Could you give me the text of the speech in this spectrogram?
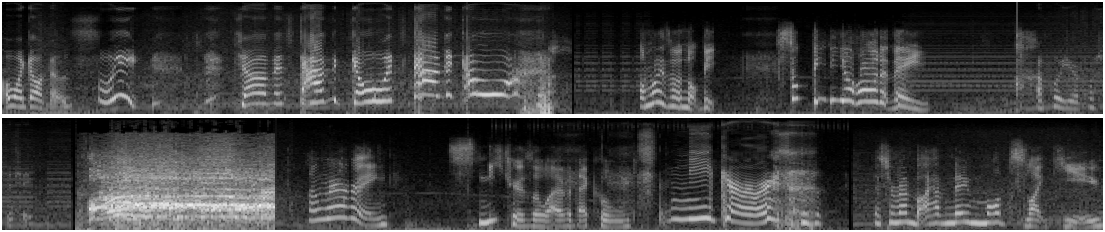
Oh my god, that was sweet. Chum, it's time to go. It's time to go. I might as well not be. Stop beating your horn at me! I thought you were a prostitute. I'm wearing sneakers or whatever they're called. Sneakers. Just remember, I have no mods like you,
